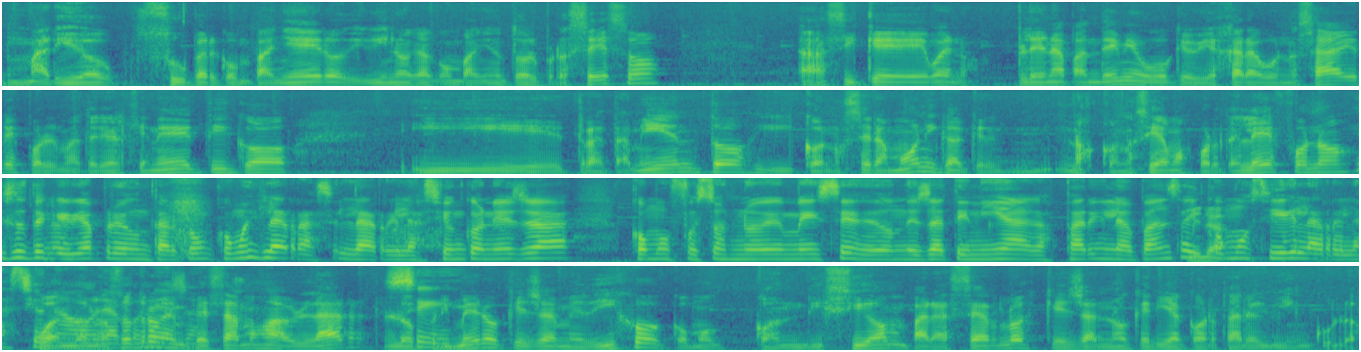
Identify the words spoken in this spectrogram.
un marido súper compañero, divino que acompañó todo el proceso. Así que, bueno, plena pandemia hubo que viajar a Buenos Aires por el material genético, y tratamientos y conocer a Mónica, que nos conocíamos por teléfono. Eso te quería preguntar, ¿cómo, es la, relación con ella? ¿Cómo fue esos nueve meses de donde ella tenía a Gaspar en la panza? ¿Y cómo sigue la relación cuando nosotros empezamos a hablar, lo primero que ella me dijo como condición para hacerlo es que ella no quería cortar el vínculo.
